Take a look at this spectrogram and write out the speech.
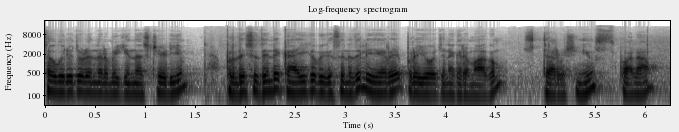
സൗകര്യത്തോടെ നിർമ്മിക്കുന്ന സ്റ്റേഡിയം പ്രദേശത്തിന്റെ കായിക വികസനത്തിൽ ഏറെ പ്രയോജനകരമാകും. Star vision news Palam.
